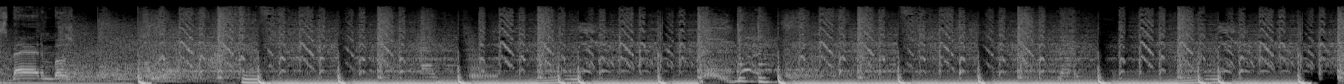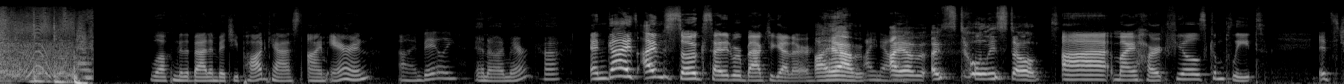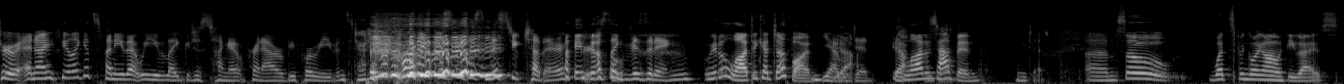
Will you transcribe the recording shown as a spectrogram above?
It's bad and bullshit. Welcome to the Bad and Bitchy podcast. I'm Erin. I'm Bailey. And I'm Erica. And guys, I'm so excited we're back together. I am. I know. I am. I'm totally stoked. Uh, my heart feels complete. It's true, and I feel like it's funny that we like just hung out for an hour before we even started recording because we just missed each other. we were just like visiting. We had a lot to catch up on. Yeah, Yeah. we did. Yeah. a lot has happened. We did. Um, so what's been going on with you guys?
